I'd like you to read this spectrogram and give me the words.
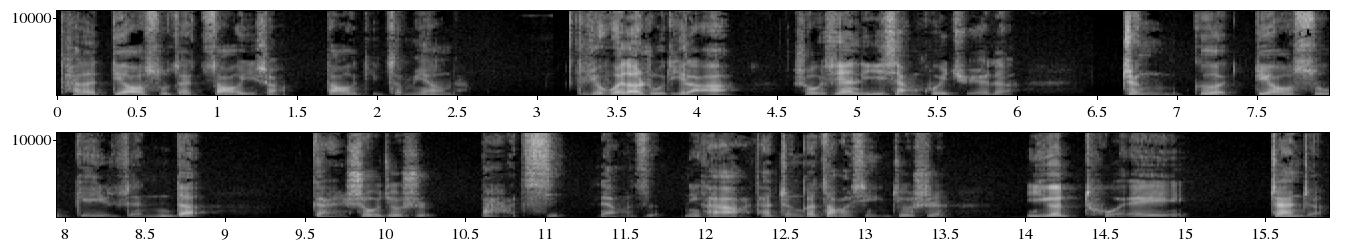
他的雕塑在造诣上到底怎么样呢？这就回到主题了啊。首先，理想会觉得。整个雕塑给人的感受就是霸气两个字。你看啊，它整个造型就是一个腿站着，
